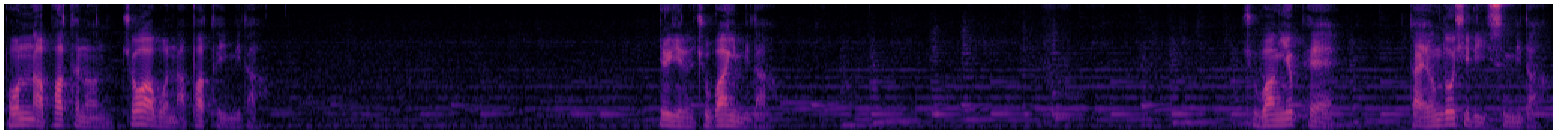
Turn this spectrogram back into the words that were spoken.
본 아파트는 조합원 아파트입니다. 여기는 주방입니다. 주방 옆에 다용도실이 있습니다.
